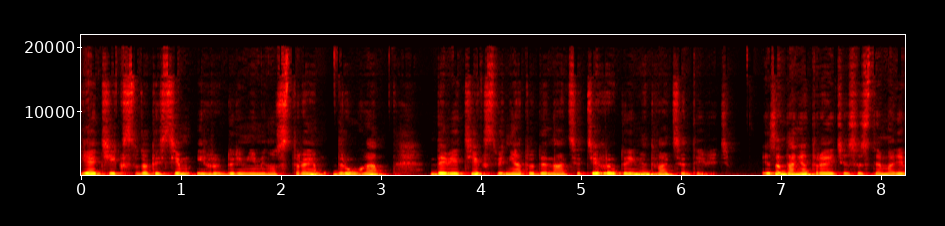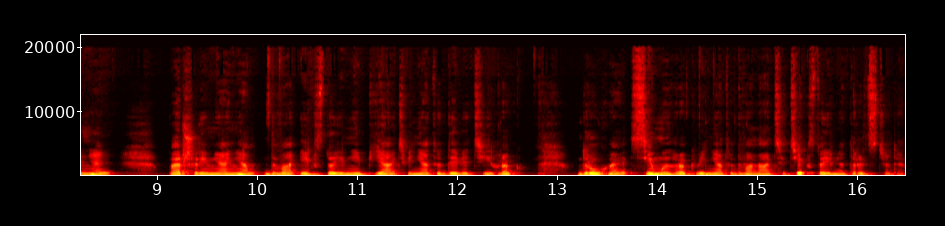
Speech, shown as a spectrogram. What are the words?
5х додати 7y дорівнює мінус 3. Друге. 9х відняти 11y дорівнює 29. І завдання третє. Система рівнянь. Перше рівняння. 2х дорівнює 5 відняти 9y. Друге. 7y відняти 12х дорівнює 31.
